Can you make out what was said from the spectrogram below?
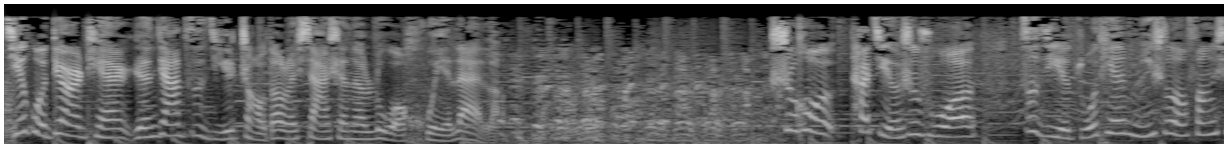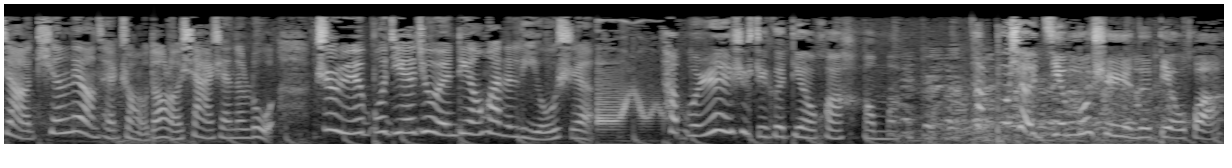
结果第二天，人家自己找到了下山的路，回来了。事后他解释说，自己昨天迷失了方向，天亮才找。到了下山的路。至于不接救援电话的理由是，他不认识这个电话号码，他不想接陌生人的电话。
